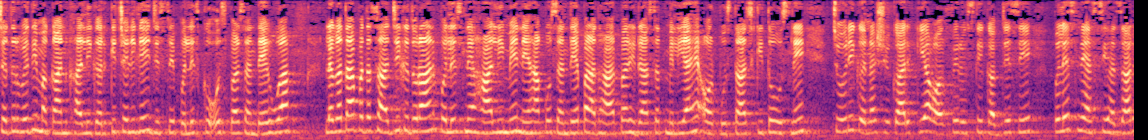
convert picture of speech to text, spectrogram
चतुर्वेदी मकान खाली करके चली गई, जिससे पुलिस को उस पर संदेह हुआ। लगातार पतासाजी के दौरान पुलिस ने हाल ही में नेहा को संदेह पर आधार पर हिरासत में लिया है और पूछताछ की तो उसने चोरी करना स्वीकार किया और फिर उसके कब्जे से पुलिस ने अस्सी हज़ार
